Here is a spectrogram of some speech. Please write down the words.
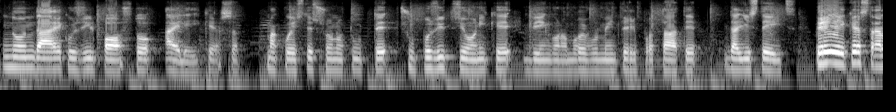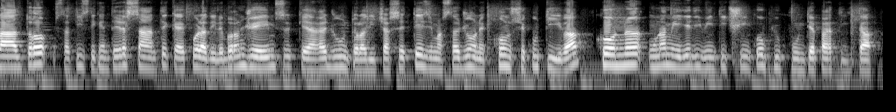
non dare così il posto ai Lakers ma queste sono tutte supposizioni che vengono amorevolmente riportate dagli States. Per i Lakers, tra l'altro, statistica interessante che è quella di LeBron James che ha raggiunto la diciassettesima stagione consecutiva con una media di 25 o più punti a partita.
